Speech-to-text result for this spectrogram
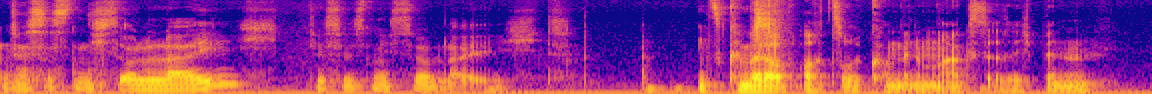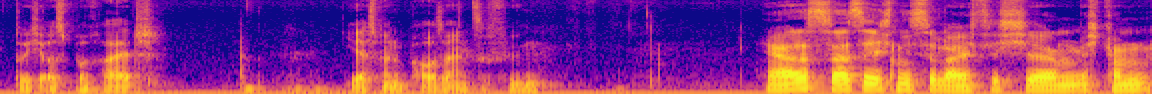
das ist nicht so leicht. Das ist nicht so leicht. Jetzt können wir darauf auch zurückkommen, wenn du magst. Also ich bin durchaus bereit, hier erstmal eine Pause einzufügen. Ja, das ist tatsächlich nicht so leicht. Ich, ähm, ich kann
